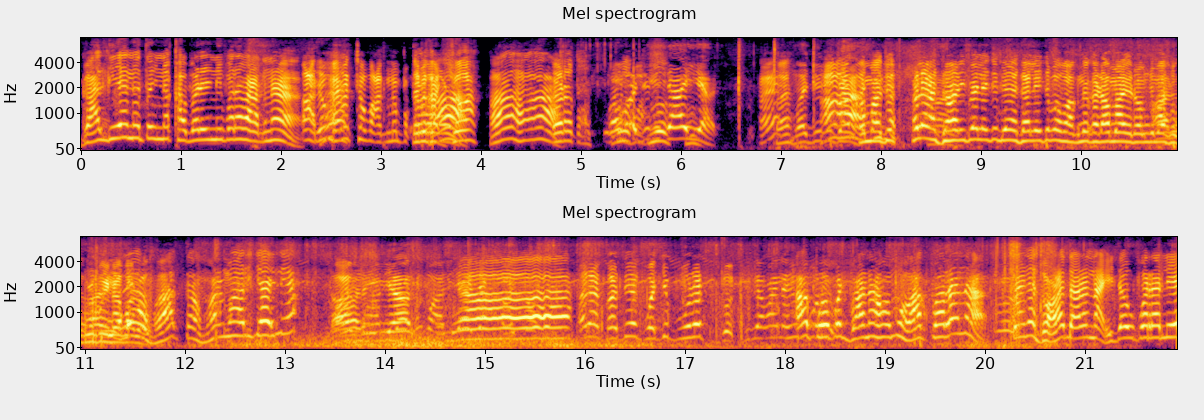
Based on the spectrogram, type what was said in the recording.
ગાલ દિયા ને તો એને ખબર ય નહીં પડે વાઘ ને અરે વાઘ છે વાઘ ને તમે. કાઢશો? હા હા અરે તો મજૂરી જો હજાર લેજે બે હજાર લેજે પણ વાઘને કઢાવવામાં આવ્યો રમજો મારા છોકરો પૈના વાઘ તમાર મારી જાય લે પોપટ ભાના હોમો વાઘ પડે ને તો ધોળા દાડા નાહી જવું પડે લે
